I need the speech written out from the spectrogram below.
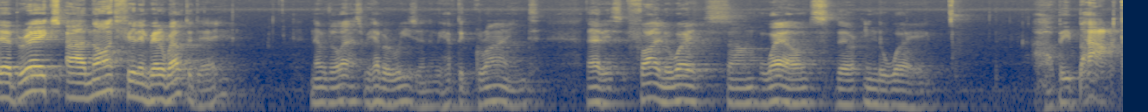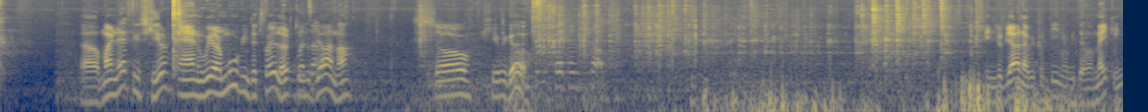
The brakes are not feeling very well today. Nevertheless, we have a reason. We have to grind. That is, file away some welds that are in the way. I'll be back. Uh, my nephew is here, and we are moving the trailer to What's up? Ljubljana. So here we go. Second shop. In Ljubljana, we continue with the making.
